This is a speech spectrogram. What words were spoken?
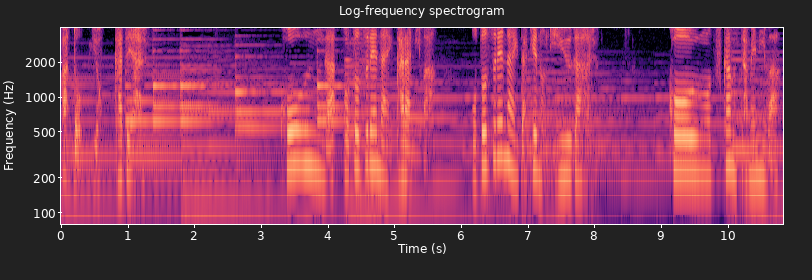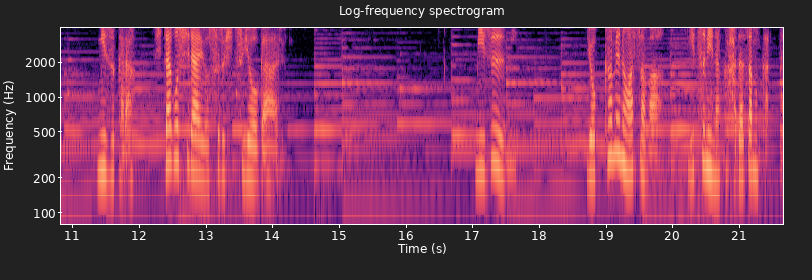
あと4日である。幸運が訪れないからには、訪れないだけの理由がある。幸運をつかむためには、自ら下ごしらえをする必要がある。湖。4日目の朝はいつになく肌寒かった。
